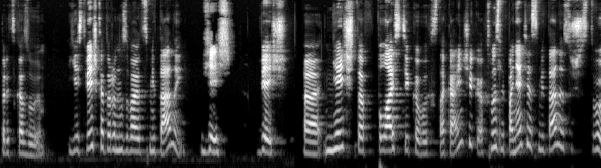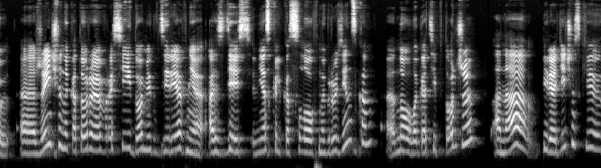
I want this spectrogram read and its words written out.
предсказуем. Есть вещь, которую называют сметаной. Вещь. Вещь. Э, нечто в пластиковых стаканчиках. В смысле, понятие сметаны существует. Э, женщина, которая в России домик в деревне, а здесь несколько слов на грузинском, э, но логотип тот же, она периодически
